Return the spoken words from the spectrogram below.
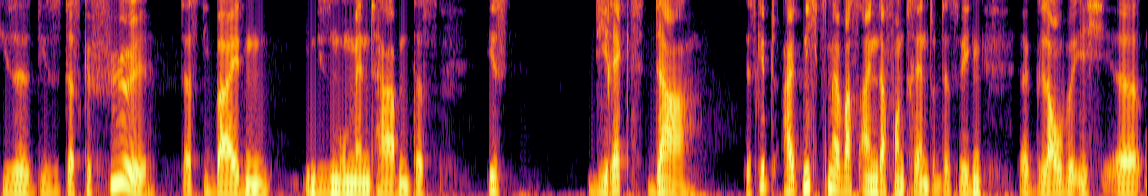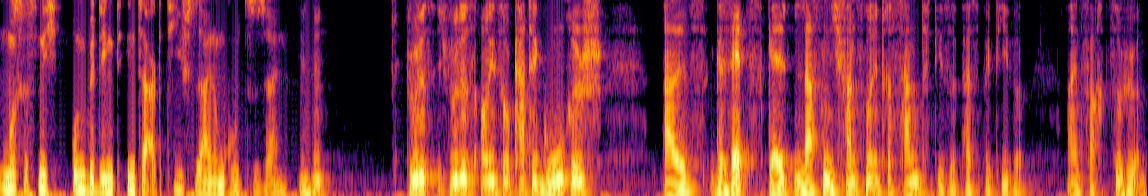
diese, dieses, das Gefühl, dass die beiden in diesem Moment haben, das ist direkt da. Es gibt halt nichts mehr, was einen davon trennt. Und deswegen äh, glaube ich, äh, muss es nicht unbedingt interaktiv sein, um gut zu sein. Mhm. Ich, würde es, ich würde es auch nicht so kategorisch als Gesetz gelten lassen. Ich fand es nur interessant, diese Perspektive einfach zu hören.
